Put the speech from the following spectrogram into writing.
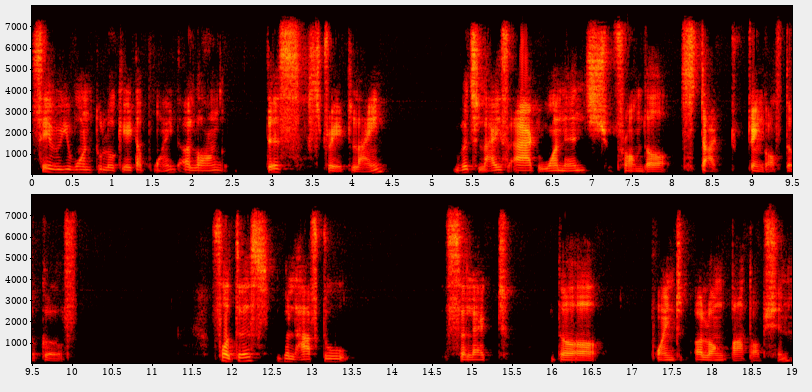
Say we want to locate a point along this straight line, which lies at one inch from the starting of the curve. For this, we'll have to select the point along path option,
